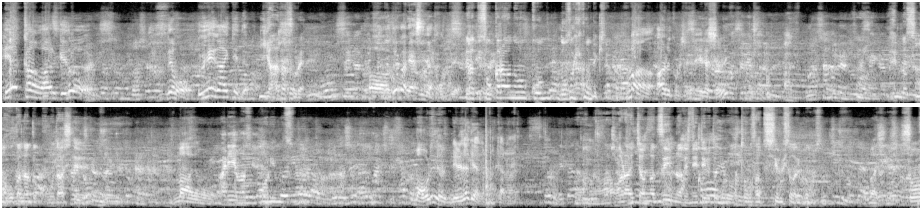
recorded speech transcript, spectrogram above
部屋感はあるけどでも上が空いてんだよ。嫌だそれ。ああだから安いんだと思って。だってそっからあのこう覗き込んできてる。まああるかもしれない。下手したらね変なスマホかなんかこう出して。まあでも。ありえますよありますね。まあ俺ら寝るだけだからいいかな 新井ちゃんが全裸で寝てるところを盗撮してる人がいるかもしれない。マジで。それ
